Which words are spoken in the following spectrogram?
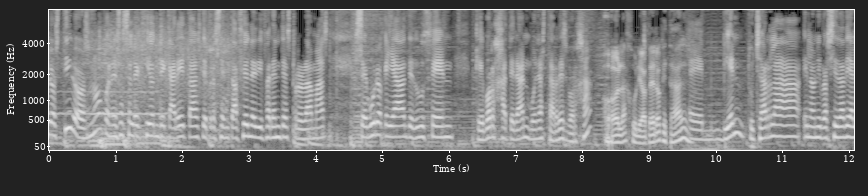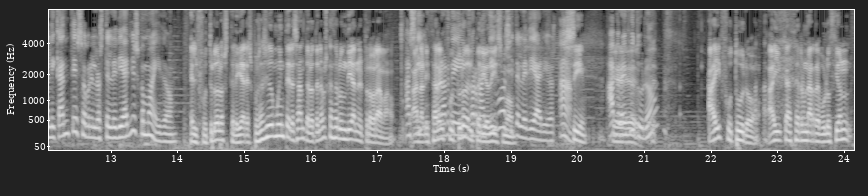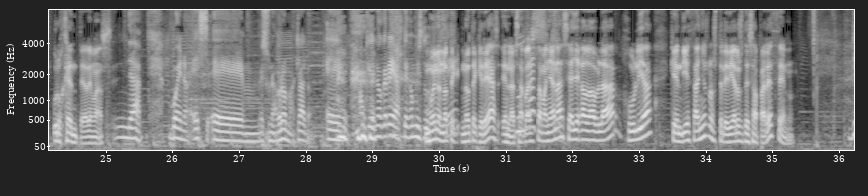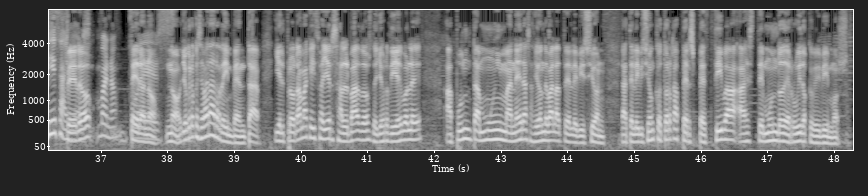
hoy los tiros, ¿no? Con esa selección de caretas, de presentación de diferentes programas. Seguro que ya deducen que Borja Terán. Buenas tardes, Borja. Hola, Julia Otero, ¿qué tal? Eh, bien, tu charla en la Universidad de Alicante sobre los telediarios, ¿cómo ha ido? El futuro de los telediarios. Pues ha sido muy interesante, lo tenemos que hacer un día en el programa. ¿Ah, sí? Analizar el Hablar de futuro del periodismo. y telediarios. Ah. Sí. Ah, pero hay que- futuro. Hay futuro. Hay que hacer una revolución urgente, además. Ya. Bueno, es, eh, es una broma, claro. Eh, aunque no creas, tengo mis dudas. Bueno, no ¿eh? te, no te creas. En la charla de esta mañana se ha llegado a hablar, Julia, que en 10 años los telediarios desaparecen. Diez años. Pero, bueno, pero pues- no, no, yo creo que se van a reinventar. Y el programa que hizo ayer Salvados de Jordi Évole apunta muy maneras hacia dónde va la televisión. La televisión que otorga perspectiva a este mundo de ruido que vivimos.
